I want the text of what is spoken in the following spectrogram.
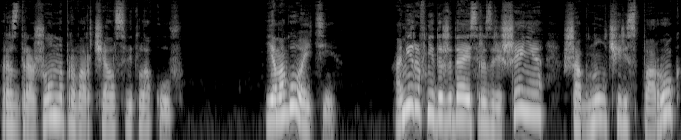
Раздраженно проворчал Светлаков. «Я могу войти?» Амиров, не дожидаясь разрешения, шагнул через порог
